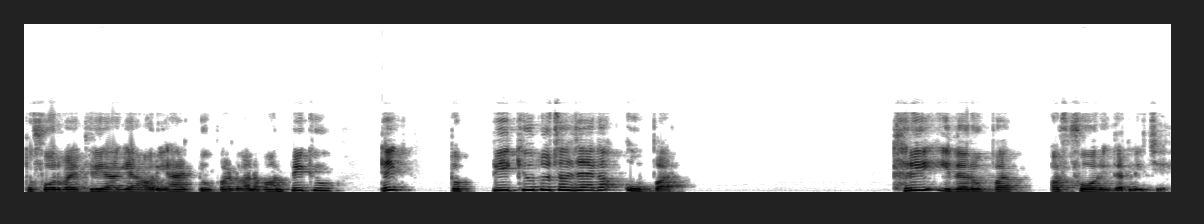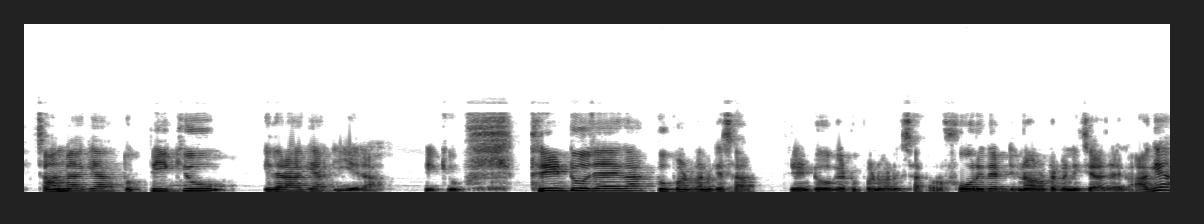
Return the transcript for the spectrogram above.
तो 4 बाय 3 आ गया और यहाँ 2.1 अपॉन पीक्यू ठीक? तो PQ तो चल जाएगा ऊपर. थ्री इधर ऊपर और फोर इधर नीचे. समझ में आ गया? तो PQ इधर आ गया, ये रहा PQ थ्री इंटू हो जाएगा 2.1 के साथ. थ्री इंटू हो गया टू पॉइंट वन के साथ और फोर इधर डिनोमिनेटर में नीचे आ जाएगा. आ गया?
